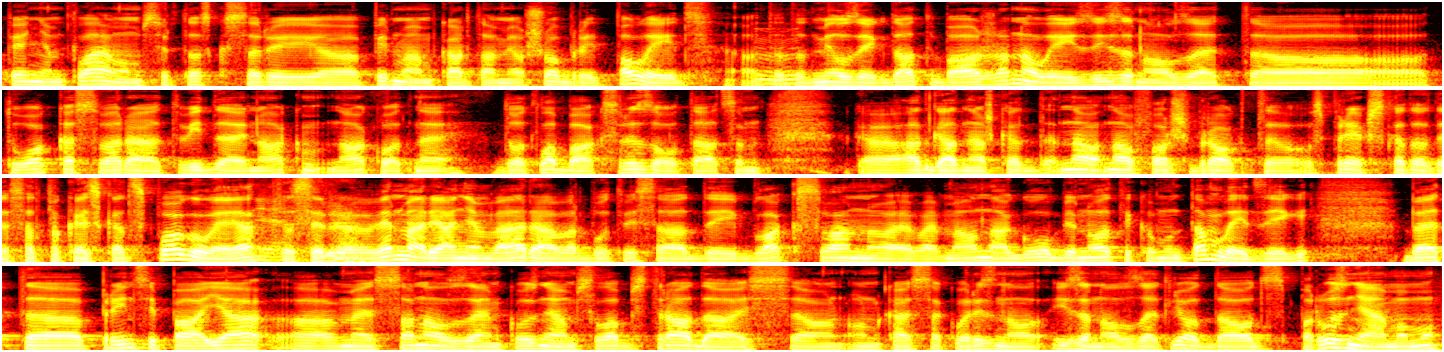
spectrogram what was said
pieņemt lēmumus, ir tas, kas arī pirmām kārtām jau šobrīd palīdz. Mm -hmm. Tad, tad milzīga datu bāžu analīze, izanalizēt uh, to, kas varētu vidēji nāk, nākotnē dot labākus rezultātus. Un Atgādināšu, ka nav, nav forši braukt uz priekšu, skatoties atpakaļ skatu spogulī. Ja? Jā, Tas ir jā. vienmēr jāņem vērā, varbūt visādi blakus vanu vai, vai melnā gulbja notikumi un tam līdzīgi. Bet, uh, principā, ja mēs analizējam, ka uzņēmums labi strādājis, un, un kā es saku, var izanalizēt ļoti daudz par uzņēmumu,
